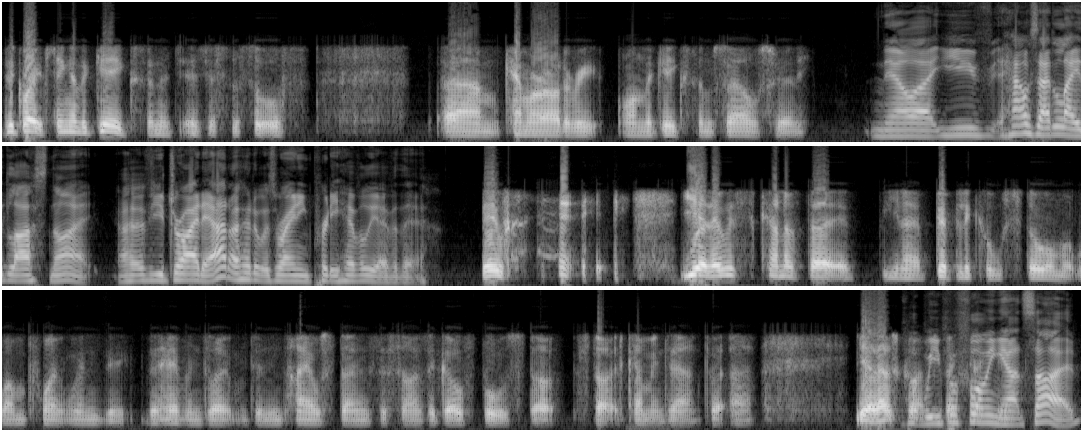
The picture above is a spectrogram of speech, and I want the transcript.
the great thing of the gigs, and it, it's just the sort of um, camaraderie on the gigs themselves, really. Now, uh, you've how was Adelaide last night? Uh, have you dried out? I heard it was raining pretty heavily over there. It, yeah, there was kind of the you know biblical storm at one point when the, the heavens opened and hailstones the size of golf balls start, started coming down. But uh, yeah, that's quite. Were you performing outside?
